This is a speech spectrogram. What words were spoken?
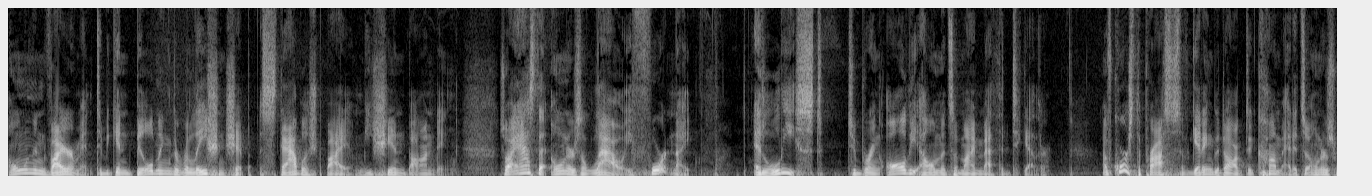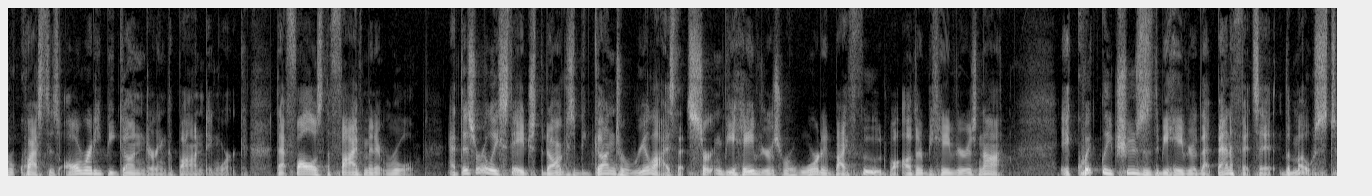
own environment to begin building the relationship established by Amichien bonding. So I ask that owners allow a fortnight at least to bring all the elements of my method together. Of course, the process of getting the dog to come at its owner's request has already begun during the bonding work. That follows the five minute rule. At this early stage, the dog has begun to realize that certain behavior is rewarded by food while other behavior is not. It quickly chooses the behavior that benefits it the most.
